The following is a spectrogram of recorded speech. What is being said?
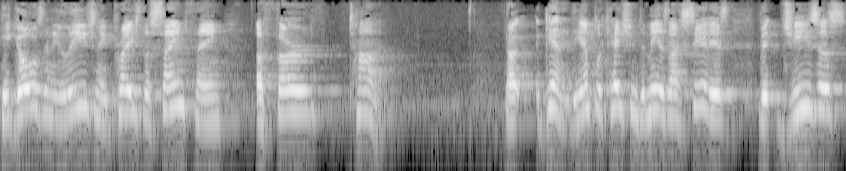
he goes and he leaves and he prays the same thing a third time. Now again, the implication to me as I see it is that Jesus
